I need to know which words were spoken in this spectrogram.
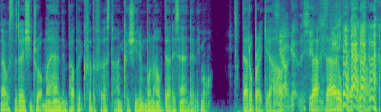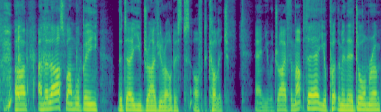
That was the day she dropped my hand in public for the first time because she didn't want to hold Daddy's hand anymore. That'll break your heart. Yeah, I'll get the shit. That, that'll break your heart. Um, and the last one will be the day you drive your oldest off to college. And you will drive them up there, you'll put them in their dorm room,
